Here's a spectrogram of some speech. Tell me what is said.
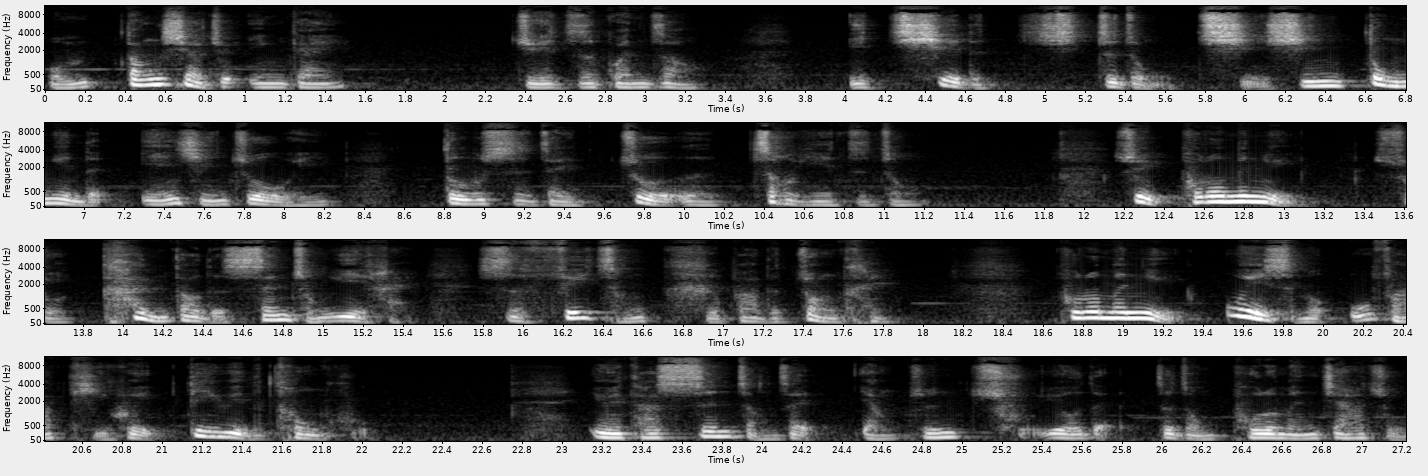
我们当下就应该。觉知关照一切的这种起心动念的言行作为，都是在作恶造业之中。所以婆罗门女所看到的三重业海是非常可怕的状态。婆罗门女为什么无法体会地狱的痛苦？因为她生长在养尊处优的这种婆罗门家族，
